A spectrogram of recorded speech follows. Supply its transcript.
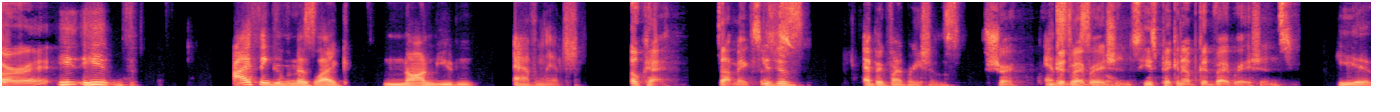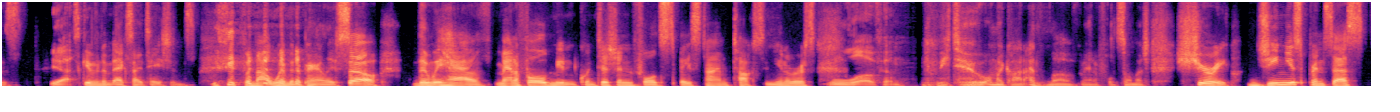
All right. He he I think of him as like non-mutant avalanche. Okay. That makes sense. He's just epic vibrations. Sure. And good still single. vibrations. He's picking up good vibrations. He is. Yeah. It's giving him excitations, but not women apparently. So then we have Manifold, Mutant Quintition, folds space time, talks to the universe. Love him. Me too. Oh my god, I love Manifold so much. Shuri, genius princess,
